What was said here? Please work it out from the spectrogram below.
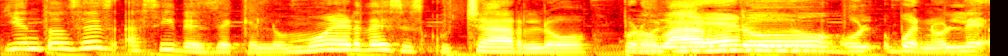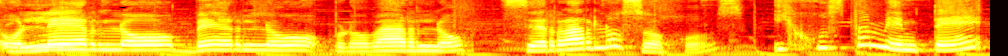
Y entonces así, desde que lo muerdes, escucharlo, probarlo, bueno, olerlo, verlo, probarlo, cerrar los ojos y justamente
